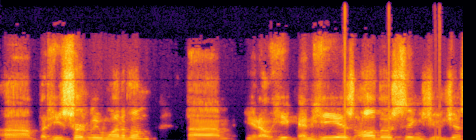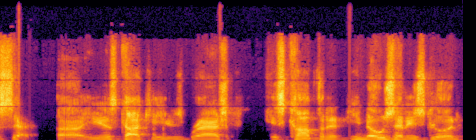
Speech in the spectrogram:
Uh, but he's certainly one of them. Um, you know, he and he is all those things you just said. Uh, he is cocky. He's brash. He's confident. He knows that he's good.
